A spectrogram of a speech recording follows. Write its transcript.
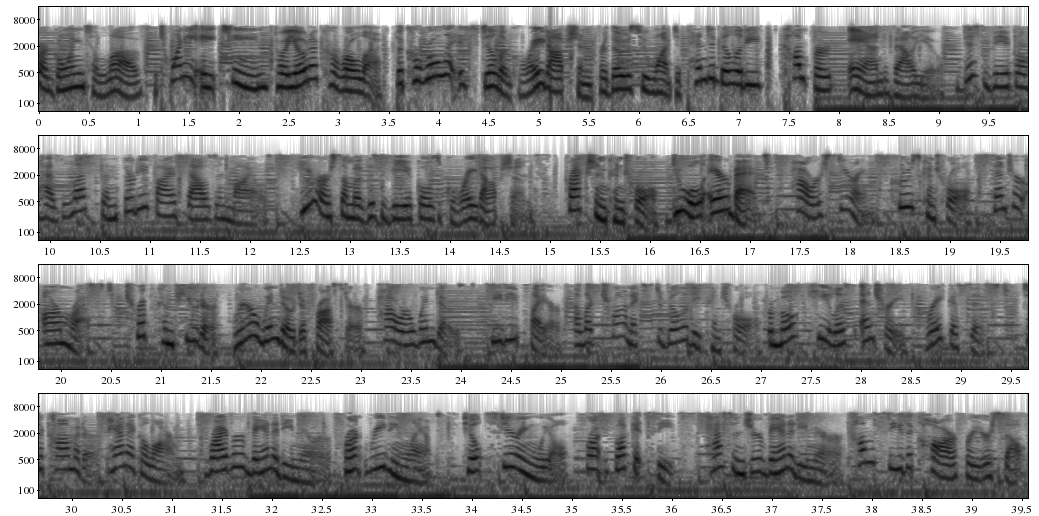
are going to love the 2018 Toyota Corolla. The Corolla is still a great option for those who want dependability, comfort, and value. This vehicle has less than 35,000 miles. Here are some of this vehicle's great options traction control, dual airbags, power steering, cruise control, center armrest, trip computer, rear window defroster, power windows, CD player, electronic stability control, remote keyless entry, brake assist, tachometer, panic alarm, driver vanity mirror, front reading lamps, tilt steering wheel, front bucket seats, passenger vanity mirror. Come see the car for yourself.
